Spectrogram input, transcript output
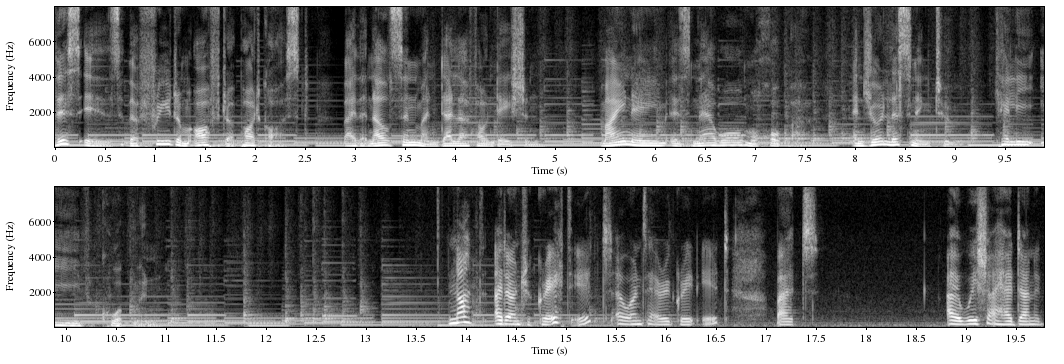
This is the Freedom After podcast by the Nelson Mandela Foundation. My name is Nawo Mohopa, and you're listening to Kelly Eve Koopman. not i don't regret it. I won't say i regret it but i wish i had done it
